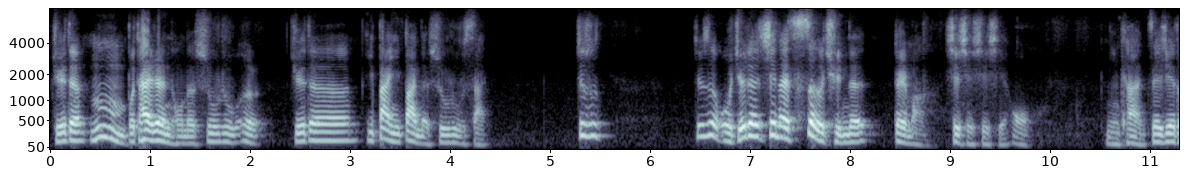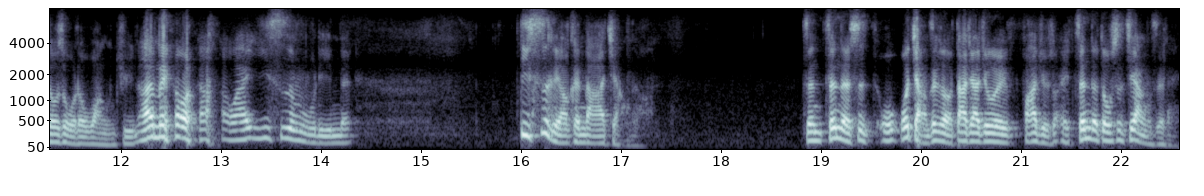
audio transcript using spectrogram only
觉得嗯不太认同的输入二，觉得一半一半的输入三，就是就是我觉得现在社群的对吗？谢谢谢谢哦，你看这些都是我的网军啊，没有啦，我还一四五零的。第四个要跟大家讲的。真真的是我我讲这个，大家就会发觉说，哎，真的都是这样子嘞。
